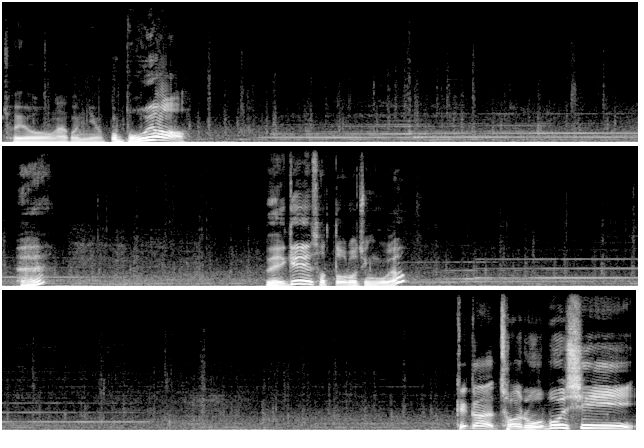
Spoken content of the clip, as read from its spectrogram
조용하군요. 어, 뭐야? 에? 외계에서 떨어진 거야? 그러니까 저 로봇이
